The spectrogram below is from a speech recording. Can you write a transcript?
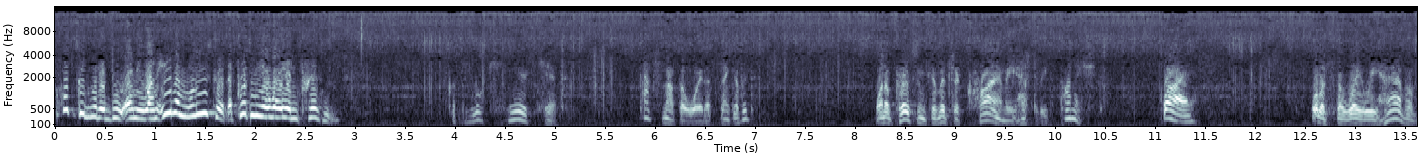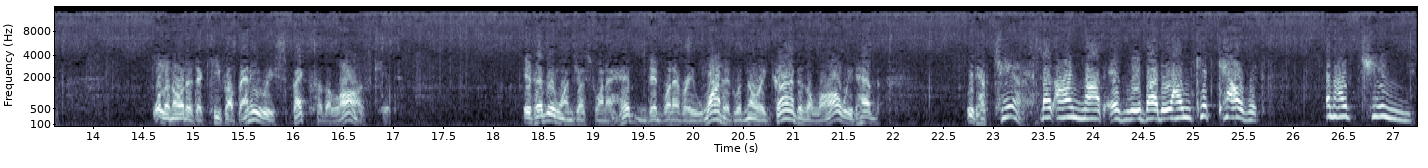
What good would it do anyone, even Lisa, to put me away in prison? But look here, Kit. That's not the way to think of it. When a person commits a crime, he has to be punished. Why? Well, it's the way we have of... Well, in order to keep up any respect for the laws, Kit. If everyone just went ahead and did whatever he wanted with no regard to the law, we'd have... We'd have chaos. But I'm not everybody. I'm Kit Calvert. And I've changed.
